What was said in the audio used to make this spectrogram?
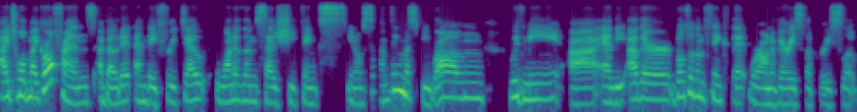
i told my girlfriends about it and they freaked out. One of them says she thinks you know something must be wrong with me uh, and the other both of them think that we're on a very slippery slope.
